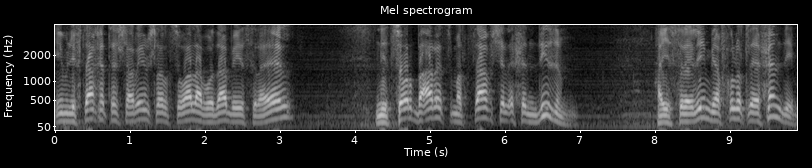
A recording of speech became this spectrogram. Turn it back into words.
אם נפתח את השערים של הרצועה לעבודה בישראל? ניצור בארץ מצב של אפנדיזם. הישראלים יהפכו להיות לאפנדים.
